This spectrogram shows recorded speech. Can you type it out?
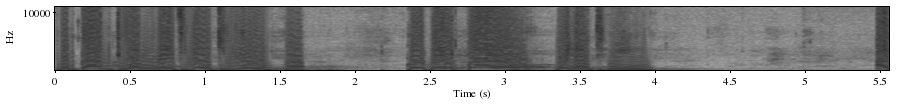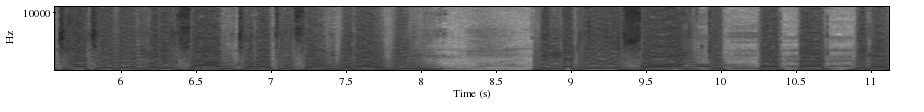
ผลการแข่งในเที่ยวที่6โกเบโก้วินาที อาชาชัยวงหมายเลขสามชนะที่ 2 เวลาวิ่ง1นาที2.88วินา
